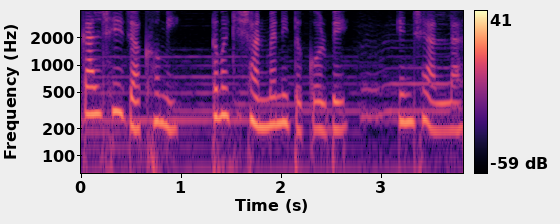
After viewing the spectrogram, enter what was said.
কাল সেই জখমই তোমাকে সম্মানিত করবে, ইনশাআল্লাহ।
